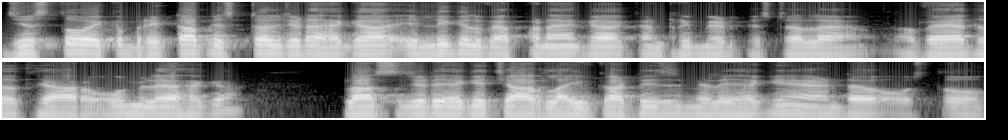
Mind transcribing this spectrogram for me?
ਜਿਸ ਤੋਂ ਇੱਕ ਬਰੇਟਾ ਪਿਸਟਲ ਜਿਹੜਾ ਹੈਗਾ ਇਲੀਗਲ ਵੈਪਨ ਹੈਗਾ ਕੰਟਰੀ ਮੇਡ ਪਿਸਟਲ ਹੈ ਅਵੈਧ ਹਥਿਆਰ ਉਹ ਮਿਲਿਆ ਹੈਗਾ ਪਲੱਸ ਜਿਹੜੇ ਹੈਗੇ ਚਾਰ ਲਾਈਵ ਕਾਰਟ੍ਰਿਜ ਮਿਲੇ ਹੈਗੇ ਐਂਡ ਉਸ ਤੋਂ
